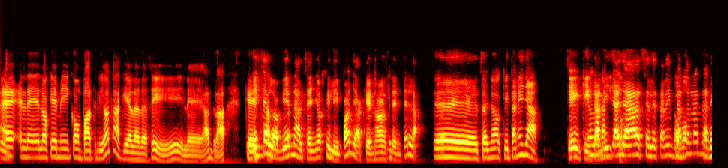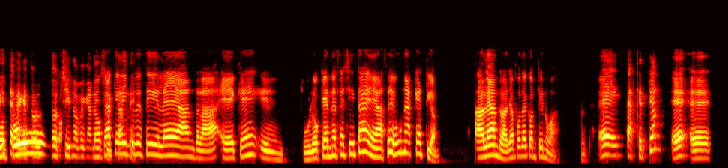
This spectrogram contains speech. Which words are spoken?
eh, lo que mi compatriota quiere decir, Leandra, que... Díselo bien al señor gilipollas, que no se entela. Eh, señor Quintanilla. Sí, Quintanilla ya se le están inflando las narices de que todos los chinos vengan a Lo que ha querido decir, Leandra, es que eh, tú lo que necesitas es hacer una gestión. Ah, Leandra, ya puedes continuar. Esta gestión es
